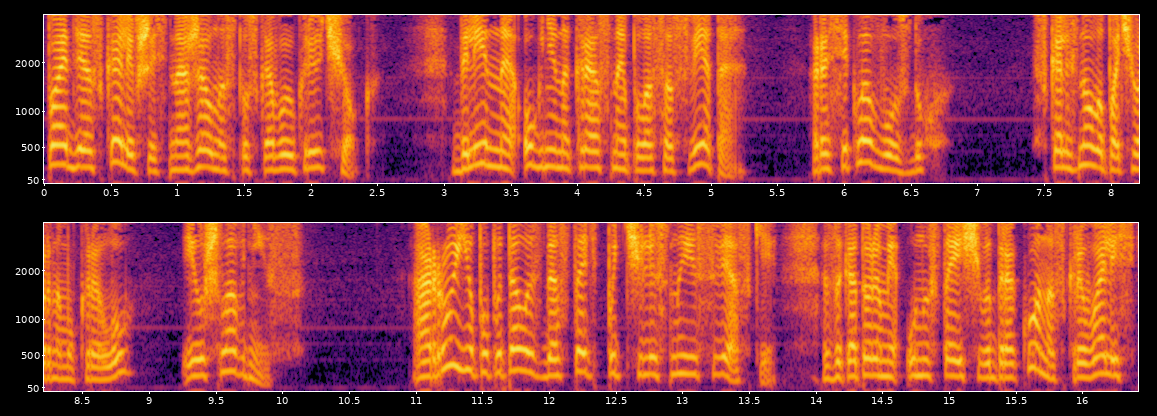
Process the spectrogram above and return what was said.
Падди, оскалившись, нажал на спусковой крючок. Длинная огненно-красная полоса света рассекла воздух, скользнула по черному крылу и ушла вниз — а Ройо попыталась достать подчелюстные связки, за которыми у настоящего дракона скрывались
